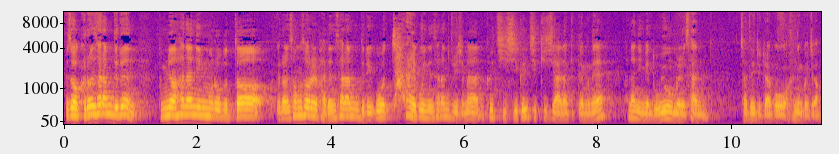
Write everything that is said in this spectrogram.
그래서 그런 사람들은 분명 하나님으로부터 그런 성서를 받은 사람들이고 잘 알고 있는 사람들이지만 그 지식을 지키지 않았기 때문에 하나님의 노여움을 산 자들이라고 하는 거죠.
